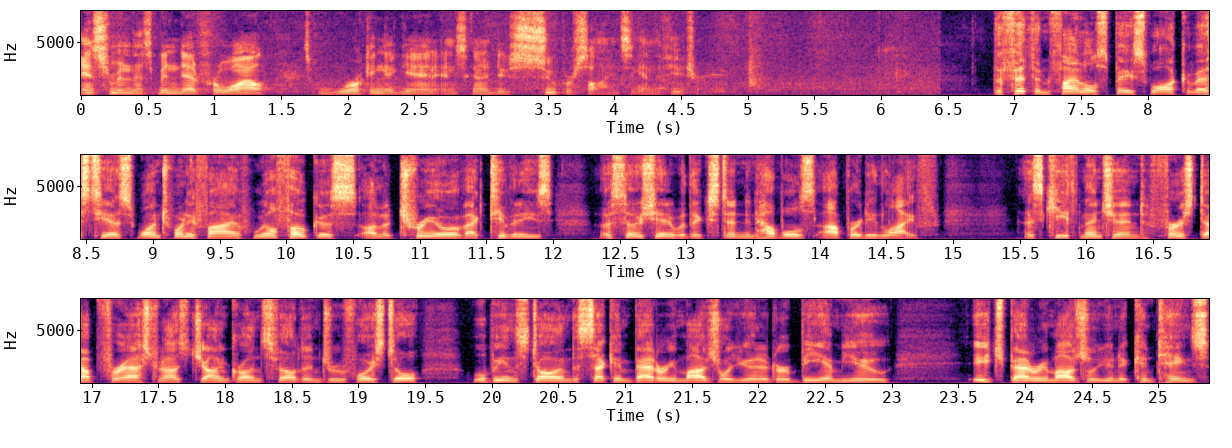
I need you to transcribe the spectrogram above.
instrument that's been dead for a while, it's working again, and it's going to do super science again in the future. The fifth and final spacewalk of STS 125 will focus on a trio of activities associated with extending Hubble's operating life. As Keith mentioned, first up for astronauts John Grunsfeld and Drew Feustel will be installing the second battery module unit, or BMU. Each battery module unit contains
